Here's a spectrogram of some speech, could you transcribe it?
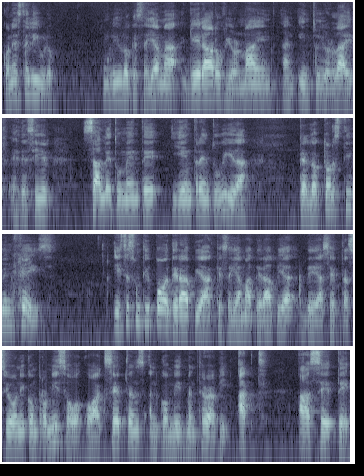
con este libro, un libro que se llama Get Out of Your Mind and Into Your Life, es decir, sal de tu mente y entra en tu vida, del doctor Stephen Hayes. Este es un tipo de terapia que se llama terapia de aceptación y compromiso o Acceptance and Commitment Therapy, ACT, ACT.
